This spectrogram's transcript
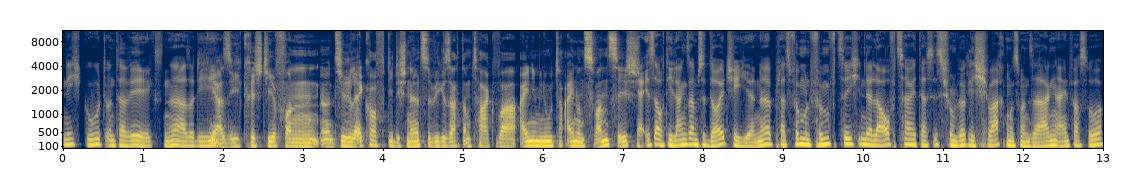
nicht gut unterwegs. Ne? Also die ja, sie kriegt hier von äh, Tiril Eckhoff, die die schnellste, wie gesagt, am Tag war, eine Minute 21. Ja, ist auch die langsamste Deutsche hier, ne? Platz 55 in der Laufzeit, das ist schon wirklich schwach, muss man sagen, einfach so.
